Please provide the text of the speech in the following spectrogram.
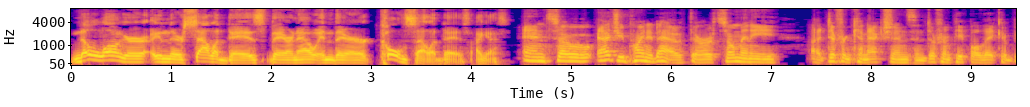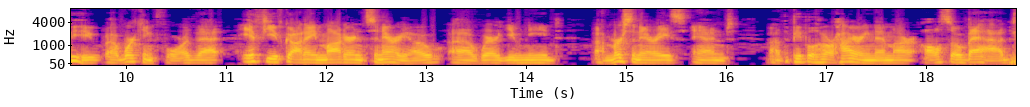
no longer in their salad days. They are now in their cold salad days, I guess. And so, as you pointed out, there are so many uh, different connections and different people they could be uh, working for that if you've got a modern scenario uh, where you need uh, mercenaries and uh, the people who are hiring them are also bad,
